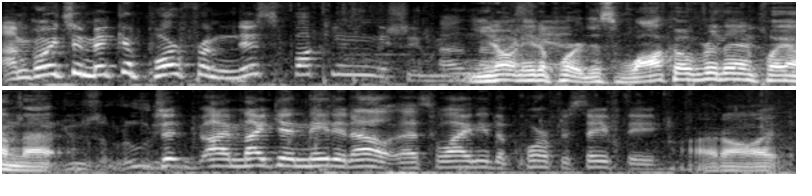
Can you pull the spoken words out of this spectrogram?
I'm going to make a port from this fucking. uh, You don't need a port. Just walk over there and play on that. Ju- I might get naded out. That's why I need the port for safety. I don't like. We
